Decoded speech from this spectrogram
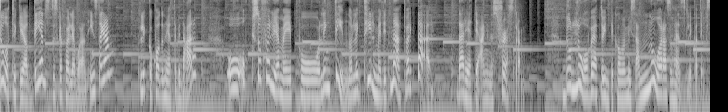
Då tycker jag dels du ska följa vår Instagram. Lyckopodden heter vi där. Och också följa mig på LinkedIn och lägg till med ditt nätverk där. Där heter jag Agnes Sjöström. Då lovar jag att du inte kommer missa några som helst lyckotips.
